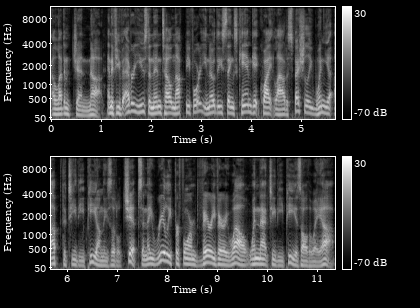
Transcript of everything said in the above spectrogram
11th gen NUC. And if you've ever used an Intel NUC before, you know these things can get quite loud, especially when you up the TDP on these little chips. And they really perform very, very well when that TDP is all the way up.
